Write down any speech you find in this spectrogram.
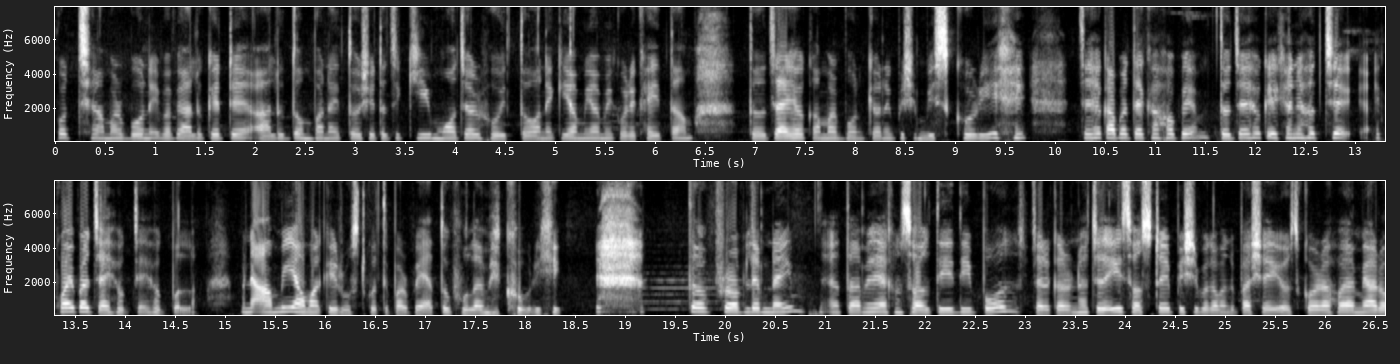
পড়ছে। আমার বোন এইভাবে আলু কেটে আলুর দম বানাইতো। সেটা যে কি মজার হইতো। অনেক ইয়ামি আমি করে খাইতাম। তো যাই হোক, আমার বোনকে অনেক বেশি মিস করি। যাই হোক, আবার দেখা হবে। তো যাই হোক, এখানে হচ্ছে কয়বার যাই হোক যাই হোক বললাম। মানে আমি আমাকে রোস্ট করতে পারব, এত ভুল আমি করি। তো প্রবলেম নাই। তো আমি এখন সস দিয়ে দিব, যার কারণে হচ্ছে এই সসটাই বেশিরভাগ আমাদের বাসায় ইউজ করা হয়। আমি আরও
